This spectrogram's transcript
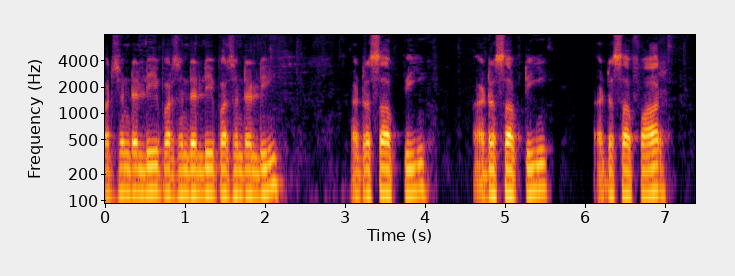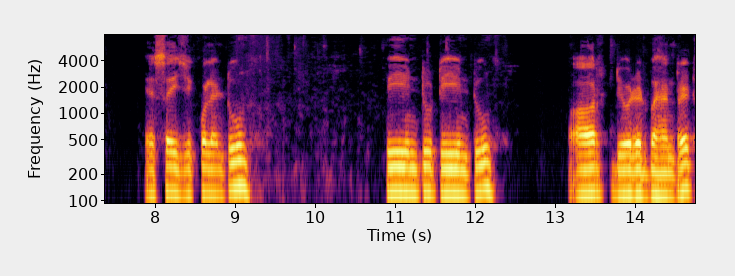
Percentile d percentile d percentile d. Address of p address of t address of r. Si is equivalent to p into t into r divided by 100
